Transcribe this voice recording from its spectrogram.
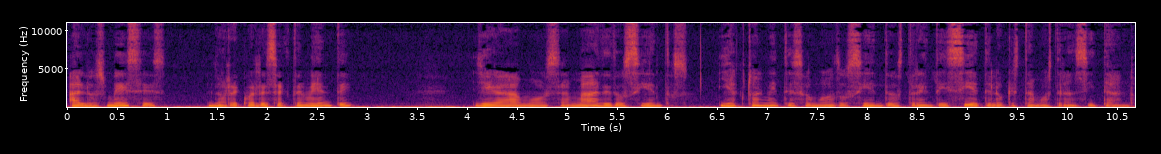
a los meses, no recuerdo exactamente, llegábamos a más de 200 y actualmente somos 237 lo que estamos transitando.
